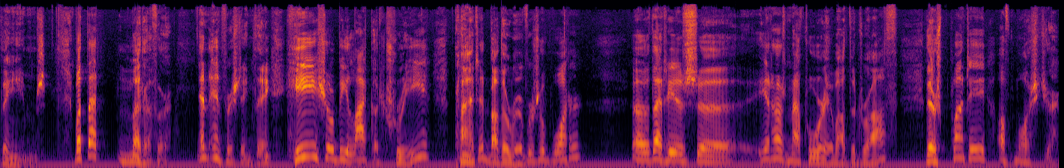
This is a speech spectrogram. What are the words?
themes. But that metaphor, an interesting thing, he shall be like a tree planted by the rivers of water. Uh, that is, uh, he doesn't have to worry about the drought. There's plenty of moisture.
